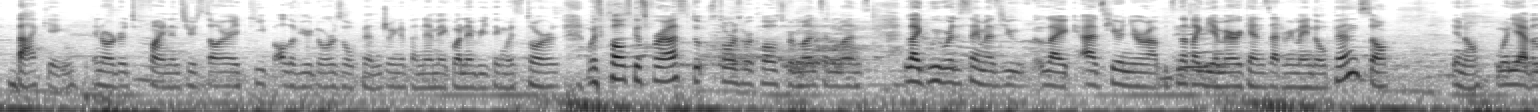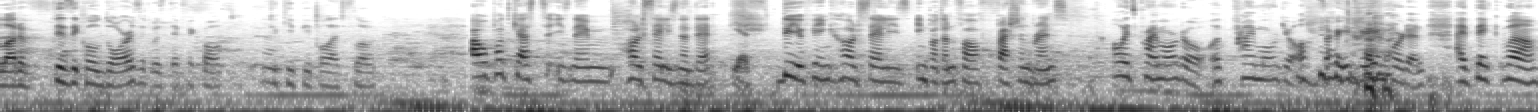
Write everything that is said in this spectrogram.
backing in order to mm. finance your store and keep all of your doors open during the pandemic when everything was stores was closed because for us stores were closed for months and months like we were the same as you like as here in europe it's not like the americans that remained open so you know when you have a lot of physical doors it was difficult to keep people at float. Our podcast is named Wholesale is Not Dead. Yes. Do you think wholesale is important for fashion brands? Oh, it's primordial. Uh, primordial. Sorry, it's very important. I think, well,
